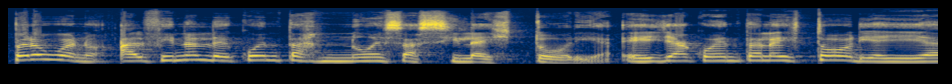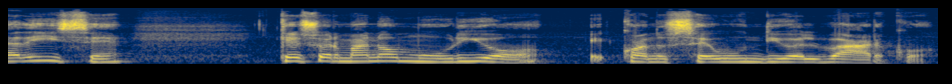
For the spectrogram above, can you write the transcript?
Pero bueno, al final de cuentas no es así la historia. Ella cuenta la historia y ella dice que su hermano murió eh, cuando se hundió el barco.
